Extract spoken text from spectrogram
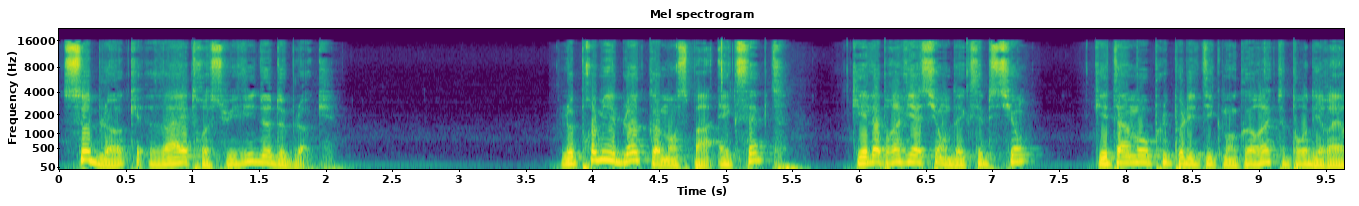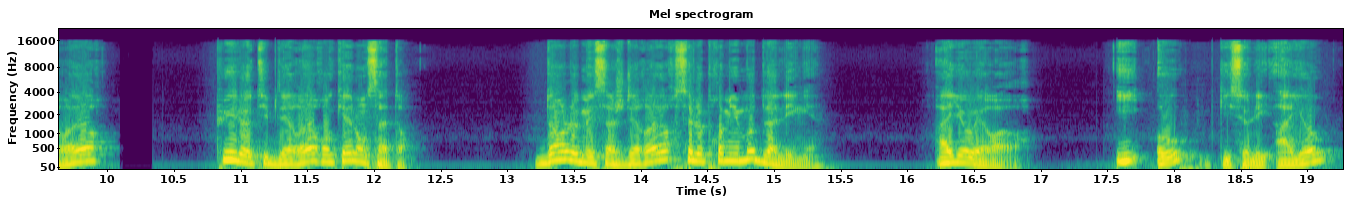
Ce bloc va être suivi de deux blocs. Le premier bloc commence par except, qui est l'abréviation d'exception, qui est un mot plus politiquement correct pour dire erreur, puis le type d'erreur auquel on s'attend. Dans le message d'erreur, c'est le premier mot de la ligne. IO error. IO, qui se lit IO,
